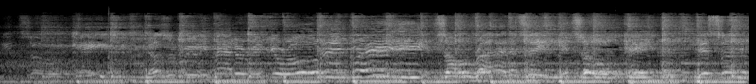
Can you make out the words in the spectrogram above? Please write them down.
It's okay. Doesn't really matter if you're old and gray. It's alright. I say it's okay. Listen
